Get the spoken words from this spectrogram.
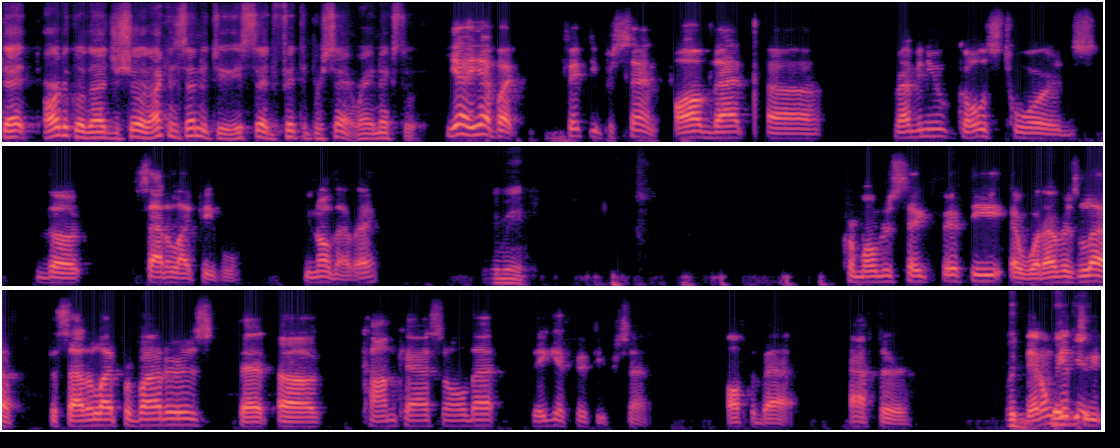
that article that I just showed, I can send it to you. It said fifty percent right next to it. Yeah, yeah, but 50% of that uh, revenue goes towards the satellite people. You know that, right? What do you mean? promoters take 50 and whatever's left the satellite providers that uh comcast and all that they get 50% off the bat after But they don't get, to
